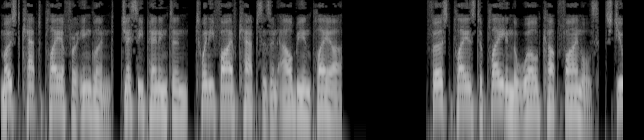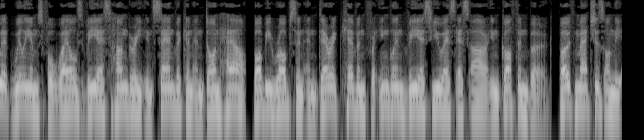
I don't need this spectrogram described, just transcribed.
Most capped player for England, Jesse Pennington, 25 caps as an Albion player First players to play in the World Cup finals, Stuart Williams for Wales vs Hungary in Sandviken and Don Howe, Bobby Robson and Derek Kevan for England vs USSR in Gothenburg, both matches on 8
